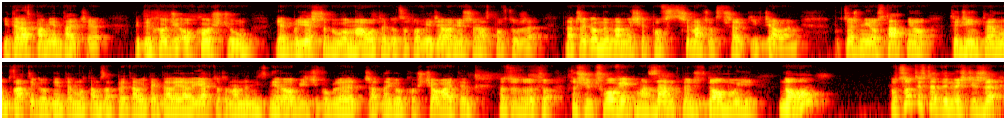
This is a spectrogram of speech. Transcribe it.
I teraz pamiętajcie, gdy chodzi o Kościół, jakby jeszcze było mało tego, co powiedziałem, jeszcze raz powtórzę. Dlaczego my mamy się powstrzymać od wszelkich działań? Ktoś mi ostatnio, tydzień temu, dwa tygodnie temu tam zapytał i tak dalej, ale jak to, to mamy nic nie robić, w ogóle żadnego kościoła i ten, no to, to, to, to się człowiek ma zamknąć w domu i no, bo co ty wtedy myślisz, że.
